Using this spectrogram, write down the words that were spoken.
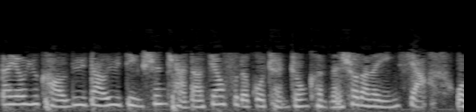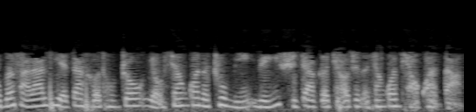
那由于考虑到预定、生产到交付的过程中可能受到的影响，我们法拉利也在合同中有相关的注明允许价格调整的相关条款的。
